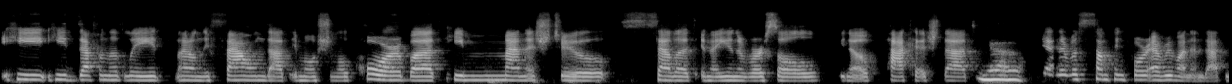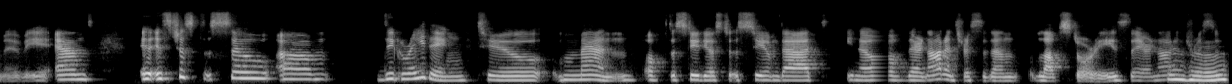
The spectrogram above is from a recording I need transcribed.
he he definitely not only found that emotional core, but he managed to sell it in a universal, you know, package that yeah, yeah, there was something for everyone in that movie. And it, it's just so um degrading to men of the studios to assume that you know they're not interested in love stories. They're not mm-hmm. interested in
